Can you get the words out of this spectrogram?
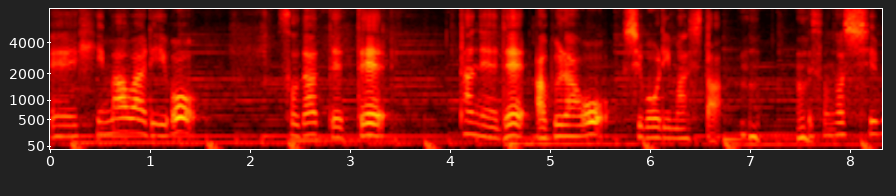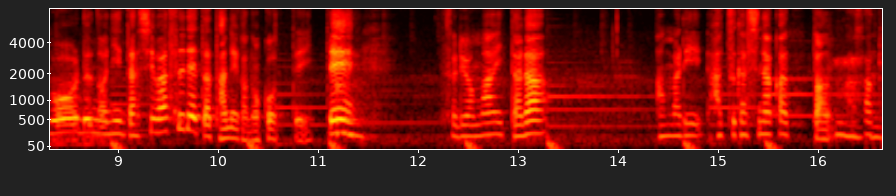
えーひまわりを育てて種で油を絞りました、うんでその絞るのに出し忘れた種が残っていて、それをまいたらあんまり発芽しなかったんでまさかの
